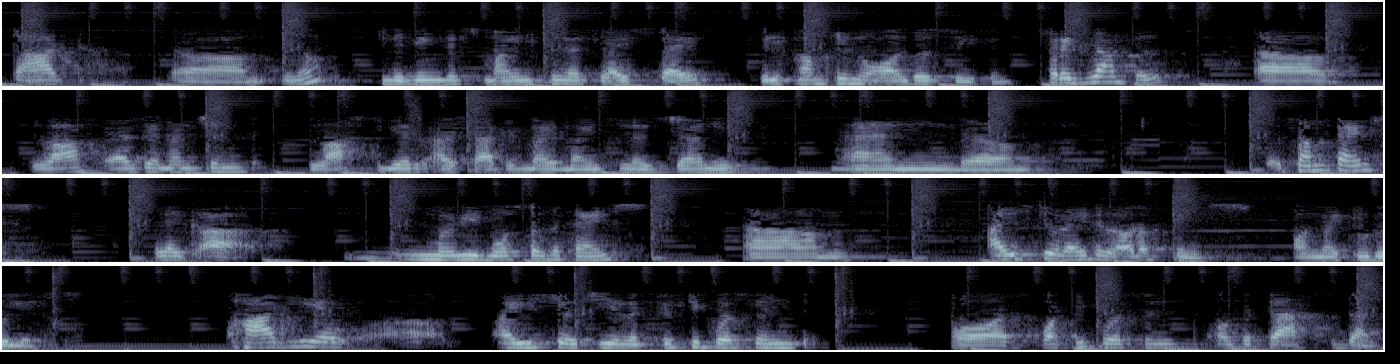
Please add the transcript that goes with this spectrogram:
start, um, you know, living this mindfulness lifestyle, we'll come to know all those reasons. For example, uh, last, as I mentioned, last year I started my mindfulness journey, and um, sometimes, like uh, maybe most of the times, um, I used to write a lot of things on my to-do list. Hardly, uh, I used to achieve like 50% or 40% of the tasks done.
